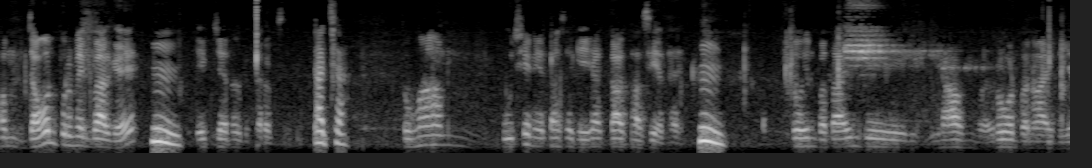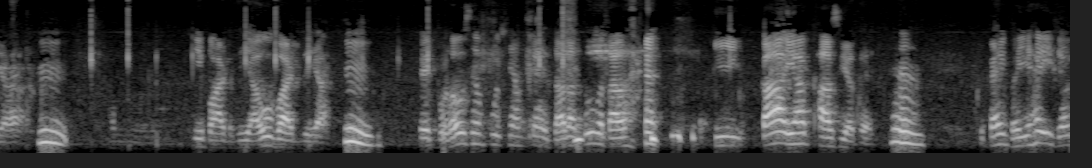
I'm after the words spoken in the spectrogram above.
हम जौनपुर में एक बार गए हम्म। एक चैनल की तरफ़ से। अच्छा। तो वहाँ हम पूछे नेता से कि यह क्या खासियत है? हम्म। तो इन बताई कि यहाँ रोड बनवा दिया हम्म। हम ये बांट दिया वो बांट दिया। हम्म। फिर बुढ़ऊ से हम पूछे हम कहे दादा तू बता कि का यहाँ खासियत है? हाँ, तो कहीं भैया ये जौन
